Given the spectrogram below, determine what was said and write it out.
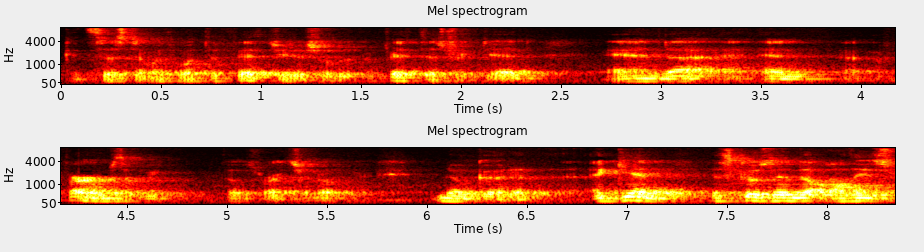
consistent with what the Fifth Judicial, the Fifth District did, and uh, and affirms that we those rights are no no good. And again, this goes into all these.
